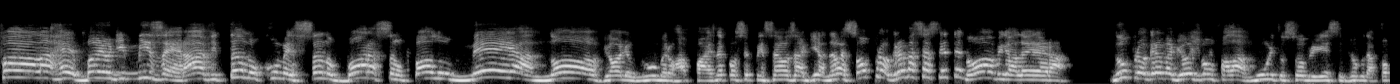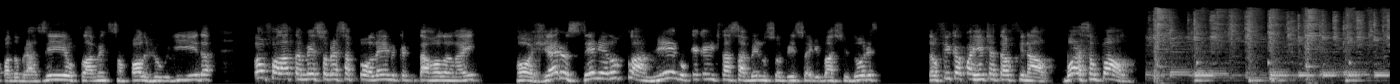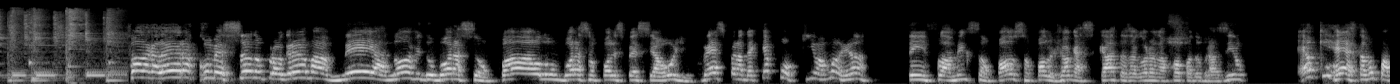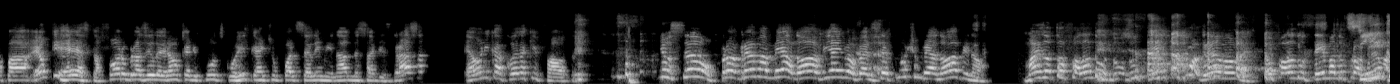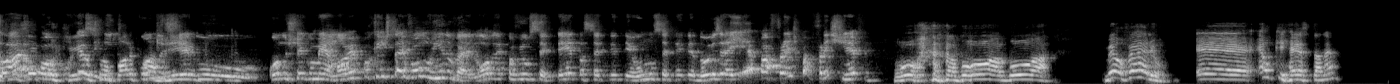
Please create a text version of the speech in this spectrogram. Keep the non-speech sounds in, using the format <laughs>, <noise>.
Fala, rebanho de miserável, estamos começando, bora São Paulo 69, olha o número, rapaz, não é para você pensar em ousadia não, é só o programa 69, galera. No programa de hoje vamos falar muito sobre esse jogo da Copa do Brasil, Flamengo São Paulo, jogo de ida. Vamos falar também sobre essa polêmica que está rolando aí, Rogério Ceni no Flamengo, o que, é que a gente está sabendo sobre isso aí de bastidores. Então fica com a gente até o final. Bora, São Paulo! Fala galera, começando o programa 69 do Bora São Paulo, um Bora São Paulo especial hoje, véspera, daqui a pouquinho, amanhã, tem Flamengo São Paulo, São Paulo joga as cartas agora na Copa do Brasil, é o que resta, vamos papar, é o que resta, fora o Brasileirão que é de pontos corridos, que a gente não pode ser eliminado nessa desgraça, é a única coisa que falta. <laughs> Nilson, programa 69, e aí meu velho, você curte o 69 não? Mas eu tô falando do, do, tema do programa, velho. Tô falando do tema do programa. Sim, claro, pô, porque é o seguinte, Paulo quando, chego, quando chega o 69 é porque a gente tá evoluindo, velho. Logo depois vem o 70, 71, 72, aí é pra frente, pra frente, chefe. Boa, <laughs> boa, boa. Meu velho, é, é o que resta, né?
